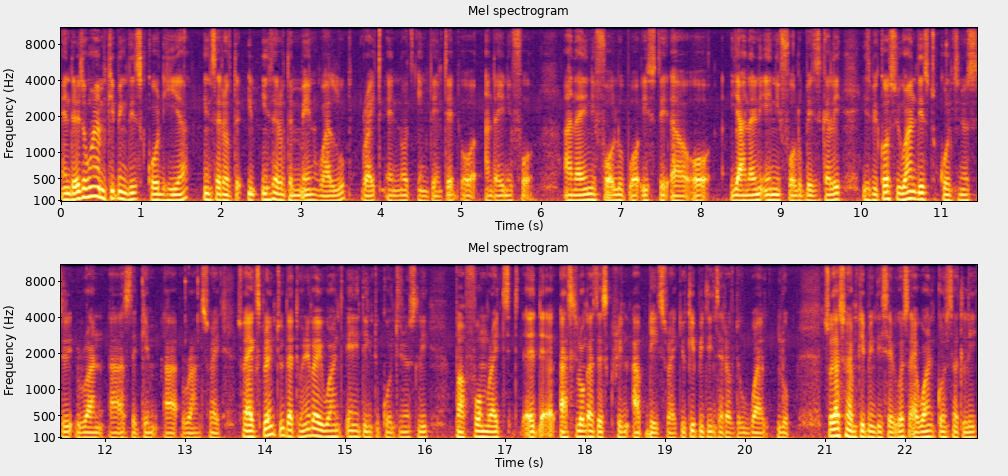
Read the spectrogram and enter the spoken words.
And the reason why i'm keeping this code here instead of the instead of the main while loop right and not indented or under any for under any for loop or if the uh, or yeah and any, follow basically is because we want this to continuously run uh, as the game uh, runs right? So i explained to you that whenever you want anything to continuously perform right as long as the screen updates right you keep it inside of the while loop. So that's why i'm keeping this here because i want constantly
